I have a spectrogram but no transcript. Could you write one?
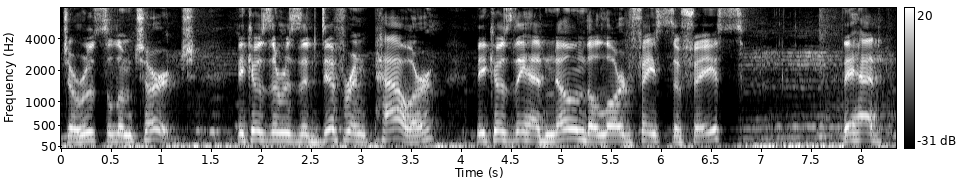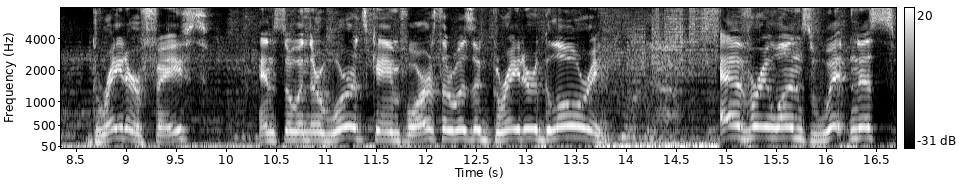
Jerusalem church because there was a different power, because they had known the Lord face to face. They had greater faith. And so when their words came forth, there was a greater glory. Everyone's witness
